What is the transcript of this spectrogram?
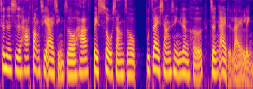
甚至是他放弃爱情之后，他被受伤之后，不再相信任何真爱的来临，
